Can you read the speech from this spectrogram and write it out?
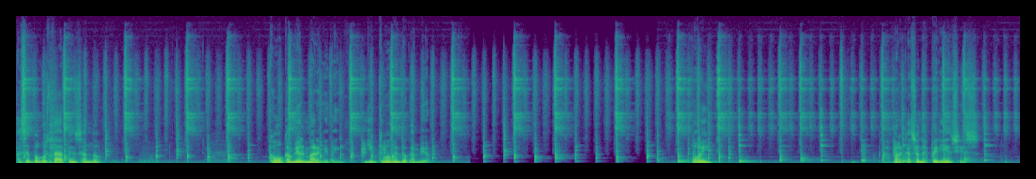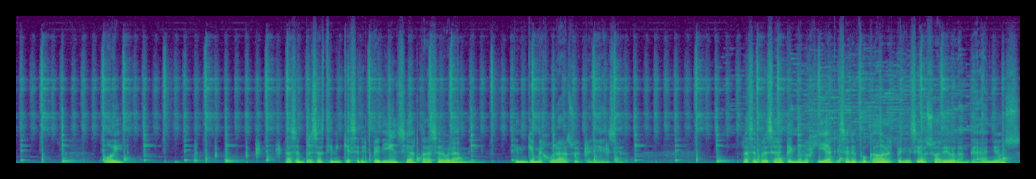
Hace poco estaba pensando cómo cambió el marketing y en qué momento cambió. Hoy las marcas son experiencias. Hoy las empresas tienen que hacer experiencias para hacer branding. Tienen que mejorar su experiencia. Las empresas de tecnología que se han enfocado en la experiencia de usuario durante años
